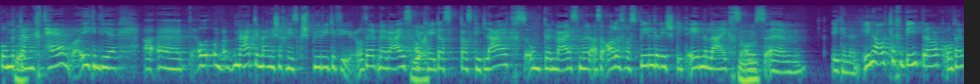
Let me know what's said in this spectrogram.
wo man ja. denkt, hä, irgendwie, äh, äh man hat ja manchmal ein bisschen das Gespür dafür, oder? Man weiß, ja. okay, das, das gibt Likes und dann weiß man, also alles, was Bilder ist, gibt eher Likes mhm. als ähm, irgendeinen inhaltlichen Beitrag, oder?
